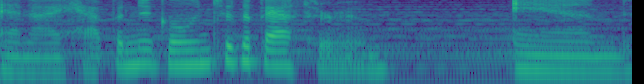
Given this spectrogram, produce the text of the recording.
And I happened to go into the bathroom, and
